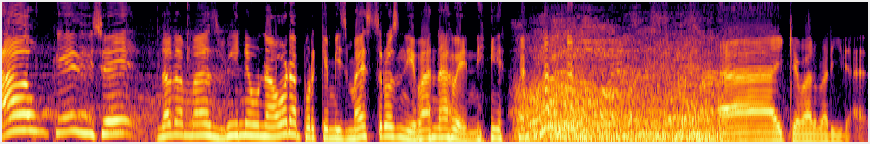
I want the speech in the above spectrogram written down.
Aunque dice, nada más vine una hora porque mis maestros ni van a venir. Ay, qué barbaridad.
